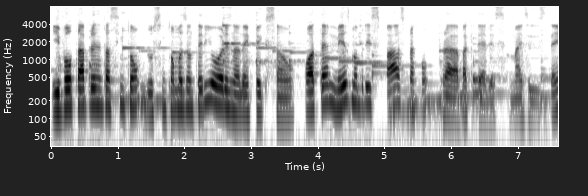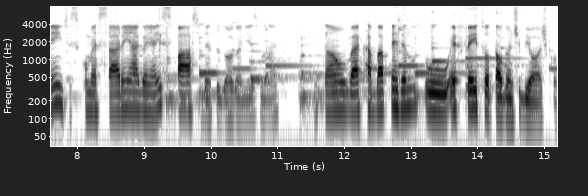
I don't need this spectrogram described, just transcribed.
e voltar a apresentar sintoma, dos sintomas anteriores né, da infecção, ou até mesmo abrir espaço para bactérias mais resistentes começarem a ganhar espaço dentro do organismo, né? Então vai acabar perdendo o efeito total do antibiótico.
